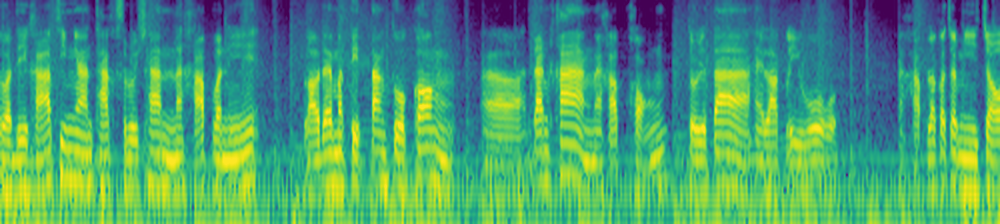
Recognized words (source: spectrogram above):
สวัสดีครับทีมงานทักโซลูชันนะครับ วันนี้เราได้มาติดตั้งตัวกล้องอด้านข้างนะครับของ Toyota h i l u x r e v o นะครับแล้วก็จะมีจอ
